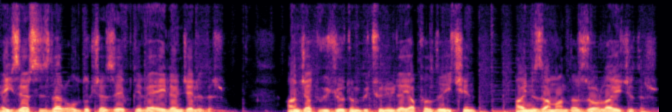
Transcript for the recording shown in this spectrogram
Egzersizler oldukça zevkli ve eğlencelidir. Ancak vücudun bütünüyle yapıldığı için aynı zamanda zorlayıcıdır.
